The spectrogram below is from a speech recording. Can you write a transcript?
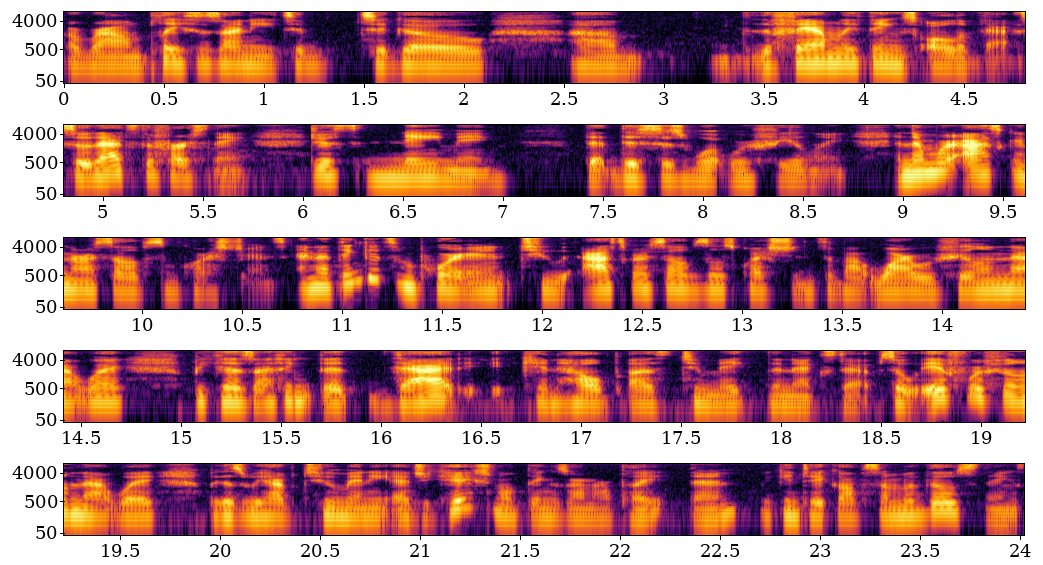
around places I need to to go um, the family things all of that. So that's the first thing. Just naming that this is what we're feeling. And then we're asking ourselves some questions. And I think it's important to ask ourselves those questions about why we're feeling that way because I think that that can help us to make the next step. So if we're feeling that way because we have too many educational things on our plate, then we can take off some of those things.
